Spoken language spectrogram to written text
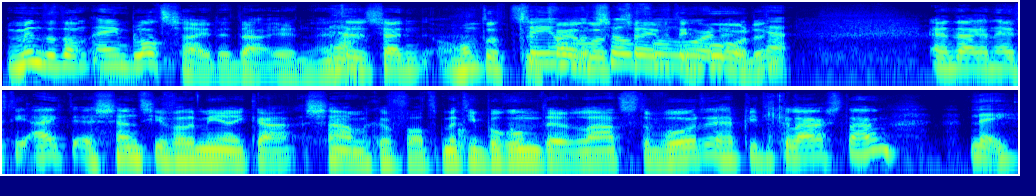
minder dan één bladzijde daarin. Ja. Het zijn 100, 270 woorden. Ja. En daarin heeft hij eigenlijk de essentie van Amerika samengevat. Met die beroemde laatste woorden. Heb je die klaarstaan? Nee.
